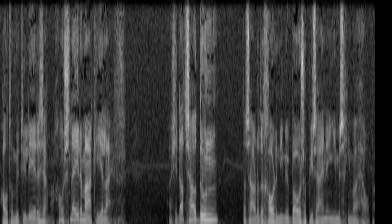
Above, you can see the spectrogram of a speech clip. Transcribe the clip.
automutileren, zeg maar. Gewoon sneden maken in je lijf. Als je dat zou doen, dan zouden de goden niet meer boos op je zijn en je misschien wel helpen.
